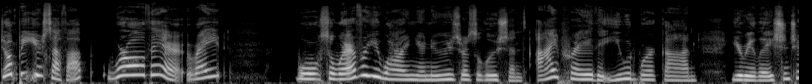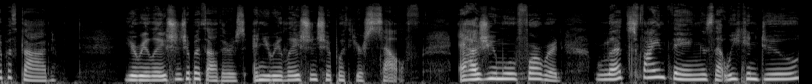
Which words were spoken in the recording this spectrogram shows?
Don't beat yourself up. We're all there, right? Well, so wherever you are in your New Year's resolutions, I pray that you would work on your relationship with God, your relationship with others, and your relationship with yourself. As you move forward, let's find things that we can do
